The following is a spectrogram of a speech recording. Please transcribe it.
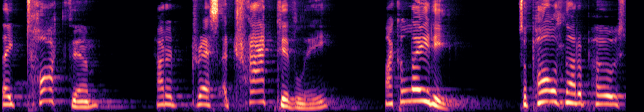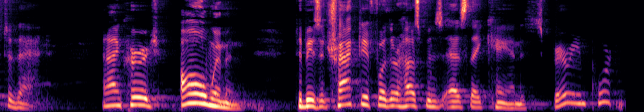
they taught them how to dress attractively like a lady. So Paul is not opposed to that. And I encourage all women to be as attractive for their husbands as they can. It's very important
